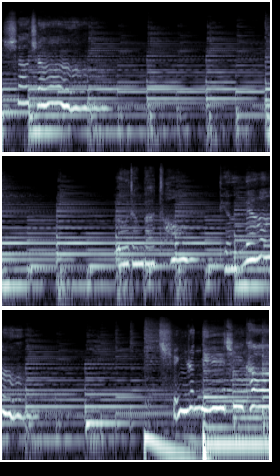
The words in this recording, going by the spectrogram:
嚣张。路灯把痛点亮情人一起看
